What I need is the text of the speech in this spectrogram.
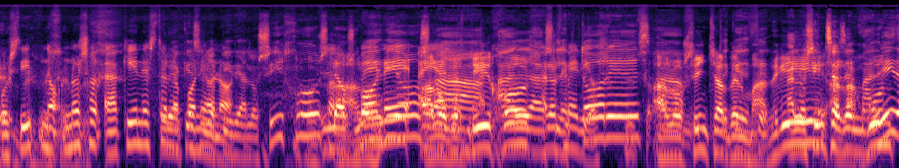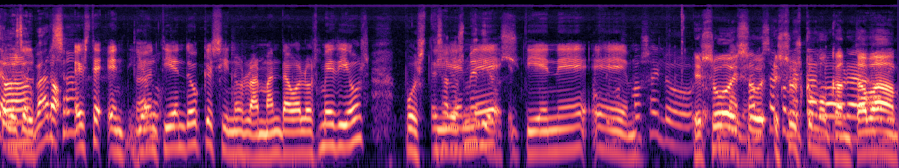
Pues sí, no, no son, aquí en esto no pone honor. a los hijos, a los, medios, a, los hijos, a, los lectores, a, los hinchas del Madrid, a los hinchas del Madrid, a los del Barça. este, Yo entiendo que si nos lo han mandado a los medios, pues tiene, tiene eh, eso, eso, eso es como cantaba,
